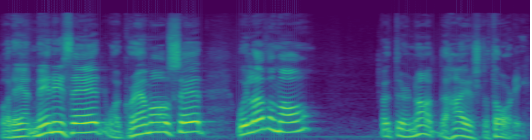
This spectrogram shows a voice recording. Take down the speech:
What Aunt Minnie said? What Grandma said? We love them all, but they're not the highest authority.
